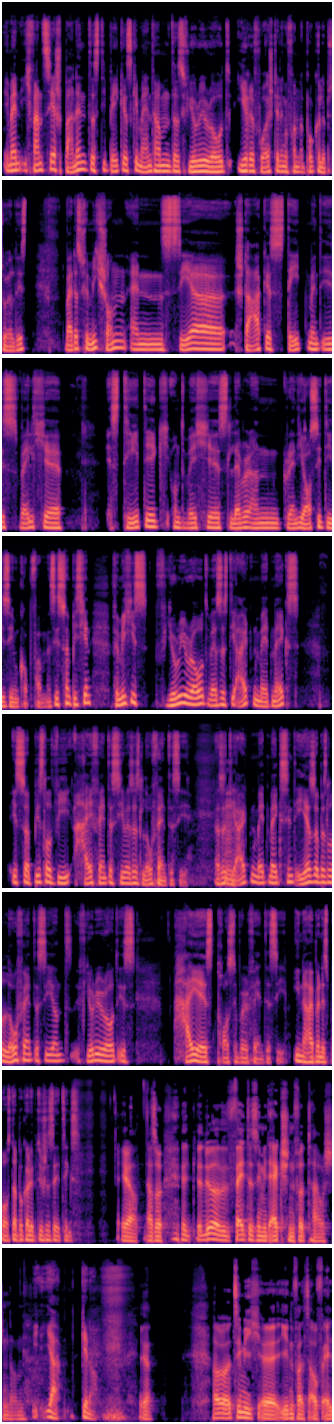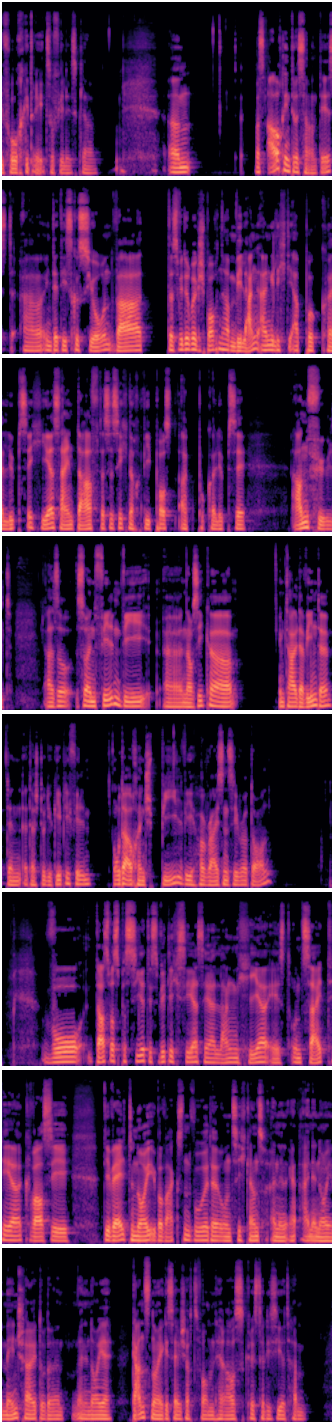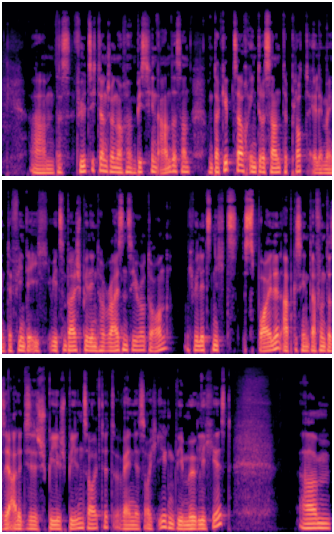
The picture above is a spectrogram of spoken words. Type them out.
Ich meine, ich fand es sehr spannend, dass die Bakers gemeint haben, dass Fury Road ihre Vorstellung von Apocalypse World ist, weil das für mich schon ein sehr starkes Statement ist, welche Ästhetik und welches Level an Grandiosity sie im Kopf haben. Es ist so ein bisschen, für mich ist Fury Road versus die alten Mad Max ist so ein bisschen wie High Fantasy versus Low Fantasy. Also hm. die alten Mad Max sind eher so ein bisschen Low Fantasy und Fury Road ist highest possible Fantasy innerhalb eines postapokalyptischen Settings. Ja, also äh, nur Fantasy mit Action vertauschen dann. Ja, genau. Ja. Aber ziemlich äh, jedenfalls auf elf hochgedreht, so viel ist klar. Ähm, was auch interessant ist äh, in der Diskussion war, dass wir darüber gesprochen haben, wie lang eigentlich die Apokalypse her sein darf, dass es sich noch wie Postapokalypse anfühlt. Also so ein Film wie äh, Nausicaa im Tal der Winde, den, äh, der Studio Ghibli-Film, oder auch ein Spiel wie Horizon Zero Dawn, wo das, was passiert ist, wirklich sehr, sehr lang her ist und seither quasi die Welt neu überwachsen wurde und sich ganz eine, eine neue Menschheit oder eine neue, ganz neue Gesellschaftsformen herauskristallisiert haben. Ähm, das fühlt sich dann schon noch ein bisschen anders an. Und da gibt es auch interessante Plot-Elemente, finde ich, wie zum Beispiel in Horizon Zero Dawn. Ich will jetzt nichts spoilen, abgesehen davon, dass ihr alle dieses Spiel spielen solltet, wenn es euch irgendwie möglich ist. Ähm,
